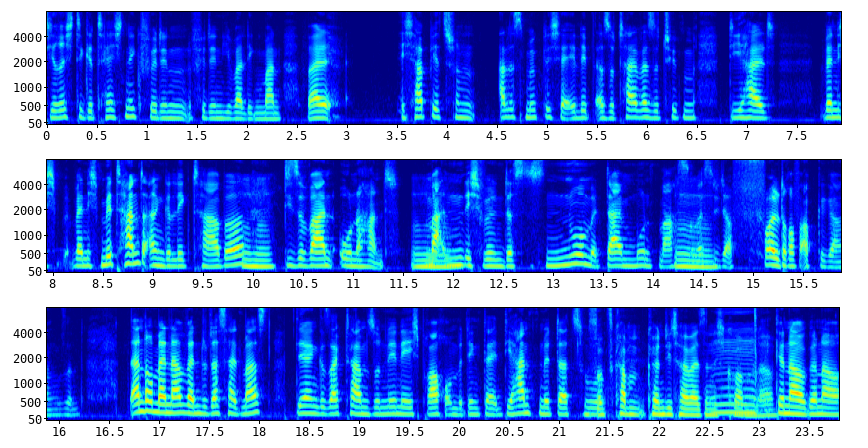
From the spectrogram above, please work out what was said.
die richtige Technik für den, für den jeweiligen Mann. Weil ich habe jetzt schon alles Mögliche erlebt. Also teilweise Typen, die halt, wenn ich, wenn ich mit Hand angelegt habe, diese waren ohne Hand. Ma- Ich will, dass du es nur mit deinem Mund machst, so, weißt du, die da voll drauf abgegangen sind. Andere Männer, wenn du das halt machst, die dann gesagt haben, so, nee, nee, ich brauche unbedingt die Hand mit dazu. Sonst kann, können die teilweise nicht kommen. Mm, Ne? Genau, genau.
